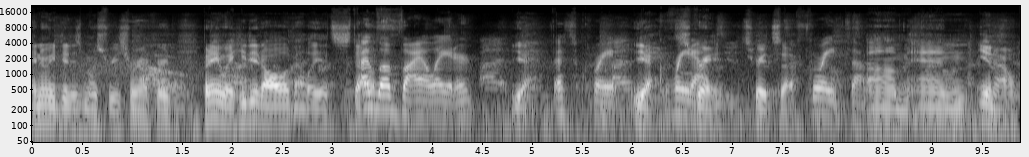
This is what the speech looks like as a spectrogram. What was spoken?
I know he did his most recent record, but anyway, he did all of Elliott's stuff. I love Violator. Yeah. That's great. Yeah. Great It's great. album. It's great stuff. Great stuff. Um, and you know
